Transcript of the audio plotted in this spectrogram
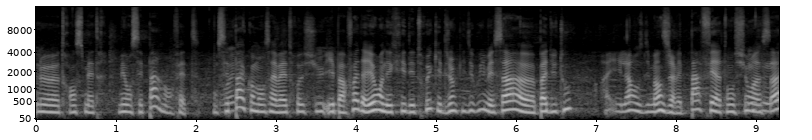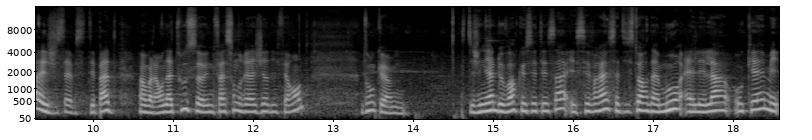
Mhm. le transmettre. Mais on ne sait pas en fait. On ne sait Ouais. pas comment ça va être reçu. Et parfois d'ailleurs, on écrit des trucs et des gens qui disent oui, mais ça, euh, pas du tout. Et là, on se dit mince, j'avais pas fait attention à Mhm. ça et je sais- c'était pas. Enfin voilà, on a tous euh, une façon de réagir différente. Donc euh, c'était génial de voir que c'était ça. Et c'est vrai, cette histoire d'amour, elle est là, ok, mais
